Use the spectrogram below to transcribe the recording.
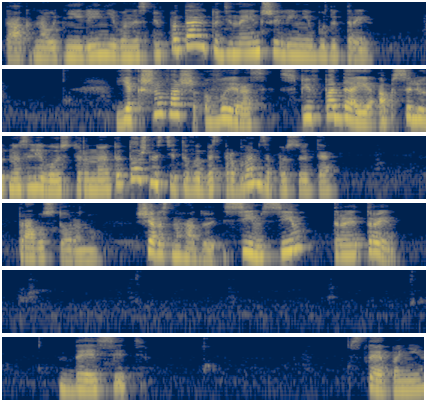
Так, на одній лінії вони співпадають, тоді на іншій лінії буде 3. Якщо ваш вираз співпадає абсолютно з лівою стороною тотожності, то ви без проблем записуєте праву сторону. Ще раз нагадую: 7, 7, 3, 3. Десять в степені.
